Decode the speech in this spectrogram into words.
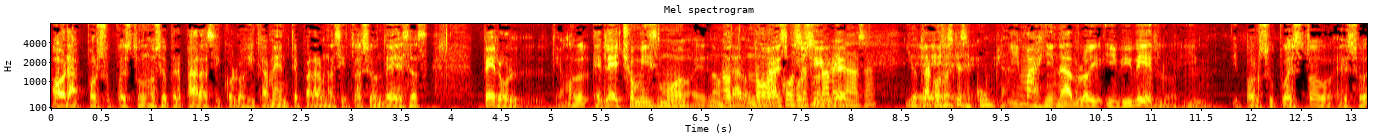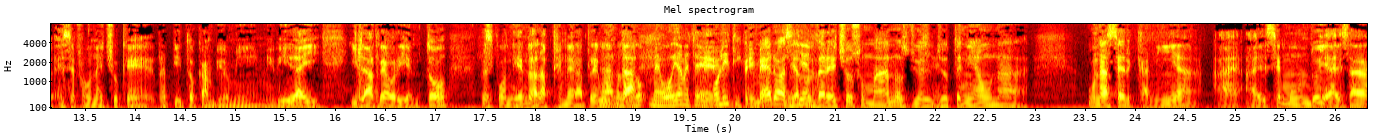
Ahora, por supuesto, uno se prepara psicológicamente para una situación de esas, pero digamos, el hecho mismo eh, no, no, es posible. y otra cosa es que se cumpla. Imaginarlo y, vivirlo. y por supuesto eso ese fue un hecho que repito cambió mi, mi vida y, y la reorientó respondiendo a la primera pregunta. Claro, me voy a meter en eh, política. primero hacia los derechos humanos. Yo, yo tenía una una cercanía a, a ese mundo y a esa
